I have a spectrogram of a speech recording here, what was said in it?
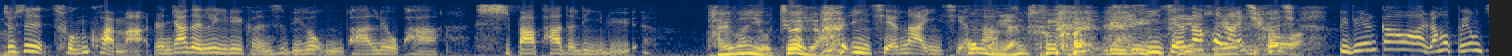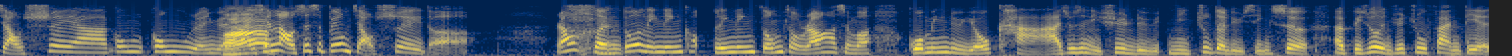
就是存款嘛，人家的利率可能是比如说五趴、六趴、十八趴的利率。台湾有这样？以前呐，以前公务员存款利率 以前呢，后来就 比别人高啊，然后不用缴税啊，公公务人员以前老师是不用缴税的。然后很多零零零零总总，然后什么国民旅游卡啊，就是你去旅你住的旅行社，呃，比如说你去住饭店，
